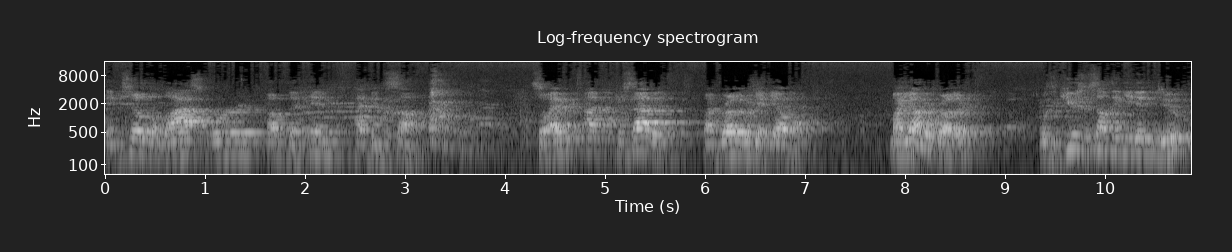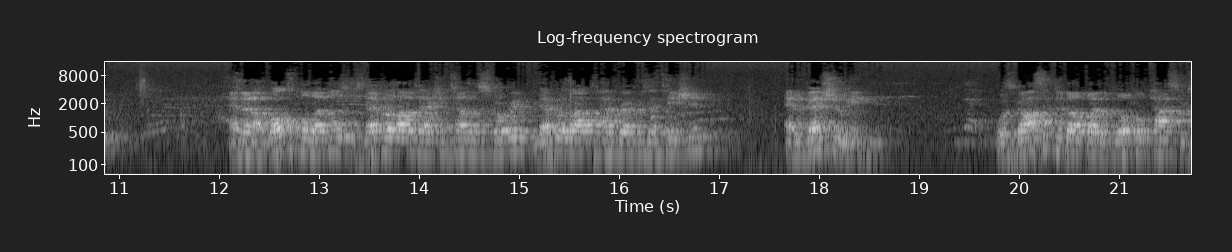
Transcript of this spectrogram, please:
until the last word of the hymn had been sung. So every time after Sabbath, my brother would get yelled at. My younger brother was accused of something he didn't do, and then on multiple levels was never allowed to actually tell his story, never allowed to have representation, and eventually was gossiped about by the local pastors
